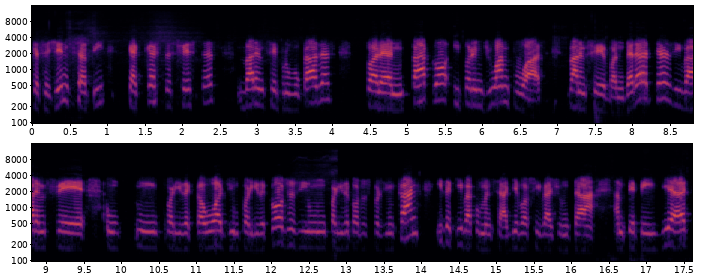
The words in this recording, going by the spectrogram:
que la gent sapi que aquestes festes varen ser provocades per en Paco i per en Joan Puàs. Varen fer banderetes i varen fer un, un parell de cauots i un parell de coses i un parell de coses pels infants i d'aquí va començar. Llavors s'hi va juntar en Pepe Illet,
